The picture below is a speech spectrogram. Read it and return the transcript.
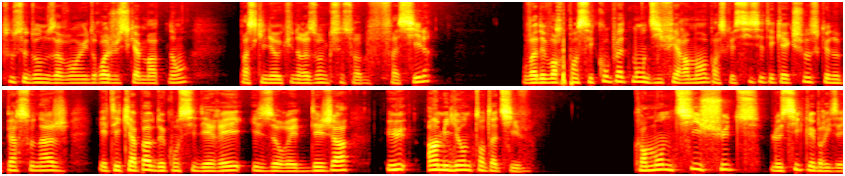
tout ce dont nous avons eu droit jusqu'à maintenant, parce qu'il n'y a aucune raison que ce soit facile. On va devoir penser complètement différemment parce que si c'était quelque chose que nos personnages étaient capables de considérer, ils auraient déjà eu un million de tentatives. Quand Monty chute, le cycle est brisé.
